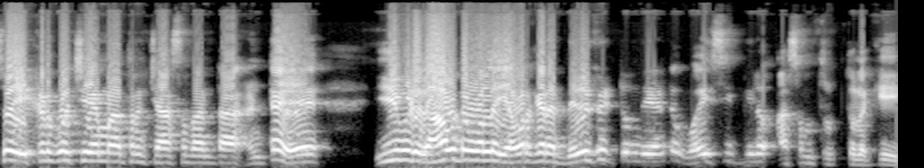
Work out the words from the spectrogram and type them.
సో ఇక్కడికి వచ్చి ఏమాత్రం చేస్తుందంట అంటే ఈవిడ రావడం వల్ల ఎవరికైనా బెనిఫిట్ ఉంది అంటే వైసీపీలో అసంతృప్తులకి.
